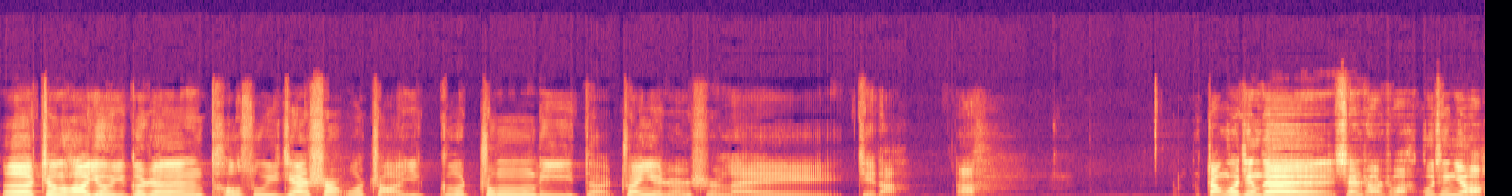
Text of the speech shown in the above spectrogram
呃，正好有一个人投诉一件事儿，我找一个中立的专业人士来解答啊。张国庆在线上是吧？国庆你好。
